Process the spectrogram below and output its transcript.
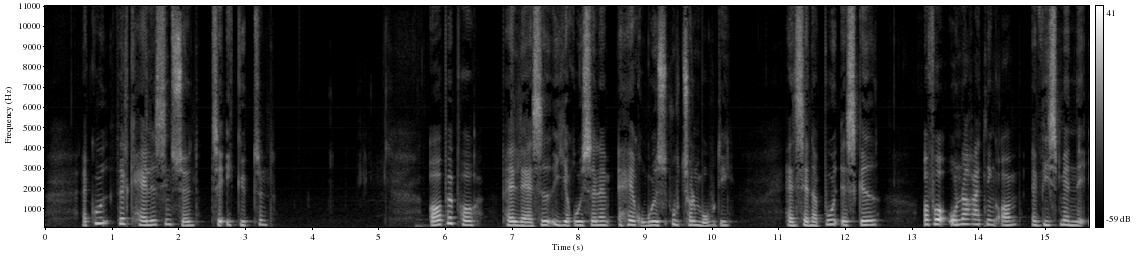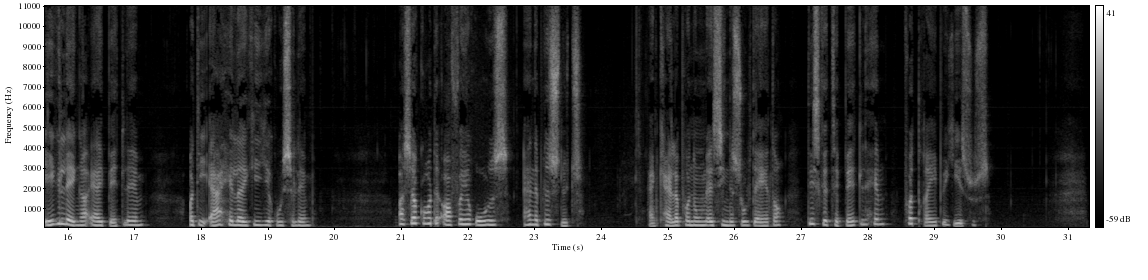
at Gud vil kalde sin søn til Ægypten. Oppe på paladset i Jerusalem er Herodes utålmodig. Han sender bud af sked og får underretning om, at vismændene ikke længere er i Bethlehem, og de er heller ikke i Jerusalem. Og så går det op for Herodes, at han er blevet snydt. Han kalder på nogle af sine soldater. De skal til Bethlehem for at dræbe Jesus.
